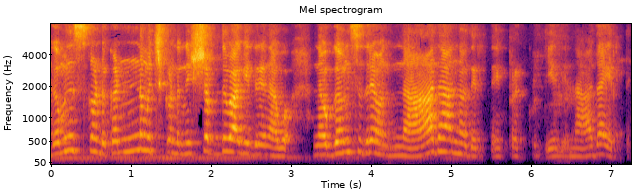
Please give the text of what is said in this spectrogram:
ಗಮನಿಸ್ಕೊಂಡು, ಕಣ್ಣು ಮುಚ್ಕೊಂಡು ನಿಶಬ್ದವಾಗಿದ್ರೆ ನಾವು ನಾವು ಗಮನಿಸಿದ್ರೆ ಒಂದು ನಾದ ಅನ್ನೋದಿರುತ್ತೆ, ಈ ಪ್ರಕೃತಿಯಲ್ಲಿ ನಾದ ಇರುತ್ತೆ.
